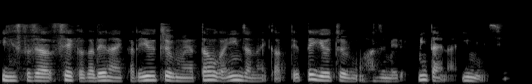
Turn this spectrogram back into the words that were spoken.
インスタじゃ成果が出ないから YouTube もやった方がいいんじゃないかって言って YouTube も始めるみたいなイメージ。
